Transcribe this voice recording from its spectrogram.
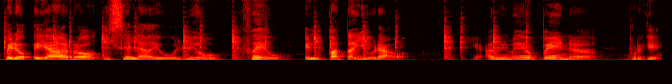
Pero ella agarró y se la devolvió. Feo. El pata lloraba. A mí me dio pena, porque,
